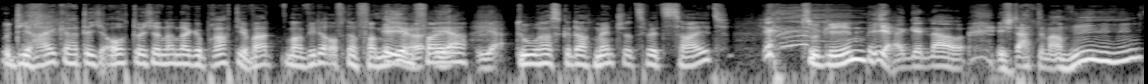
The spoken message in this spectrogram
und die Heike hat dich auch durcheinander gebracht. Ihr wart mal wieder auf einer Familienfeier. Ja, ja, du hast gedacht, Mensch, jetzt wird es Zeit zu gehen. ja, genau. Ich dachte mal, hm, hm, hm,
